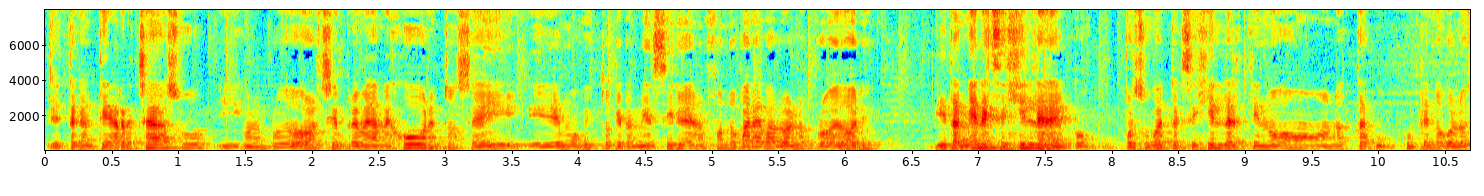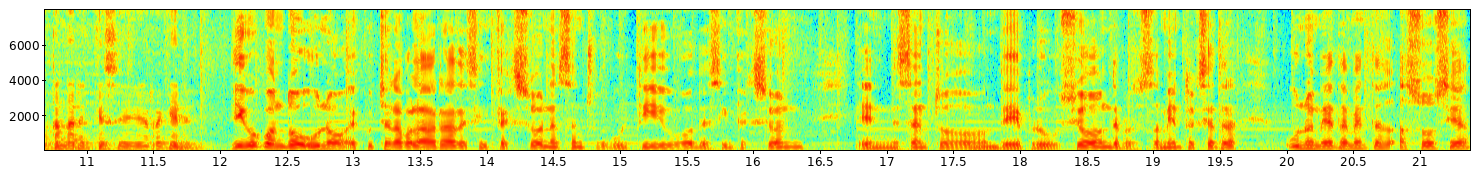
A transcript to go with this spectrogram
esta cantidad de rechazo y con el proveedor siempre me da mejor, entonces ahí eh, hemos visto que también sirve en el fondo para evaluar los proveedores. Y también exigirle, por supuesto, exigirle al que no, no, está cumpliendo con los estándares que se requieren. Digo, cuando uno escucha la palabra desinfección en centros de cultivo, desinfección en centros de producción, de procesamiento, etcétera, uno inmediatamente asocia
